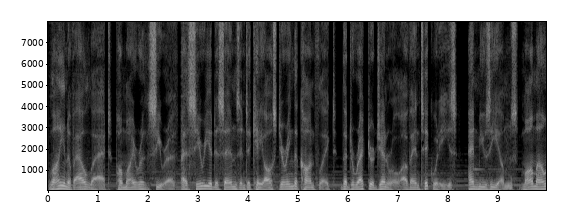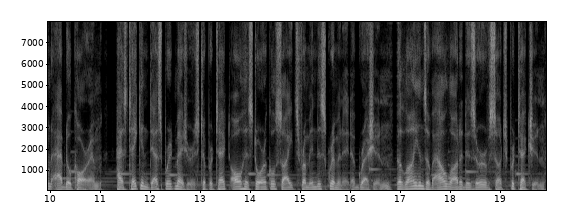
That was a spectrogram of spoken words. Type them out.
Lion of Al-Lat, Palmyra, Syria. As Syria descends into chaos during the conflict, the Director General of Antiquities and Museums, Mamoun Abdul Karim, has taken desperate measures to protect all historical sites from indiscriminate aggression. The Lions of Al-Lata deserve such protection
